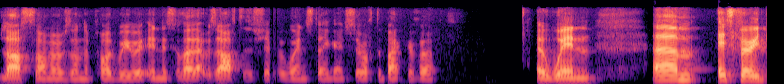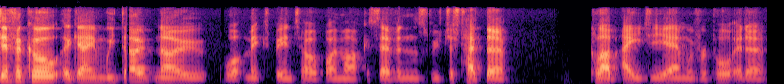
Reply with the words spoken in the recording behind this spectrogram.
last time I was on the pod, we were in this. Although that was after the Sheffield Wednesday game, so off the back of a a win. Um, it's very difficult. Again, we don't know what Mick's being told by Marcus Evans. We've just had the club AGM. We've reported a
